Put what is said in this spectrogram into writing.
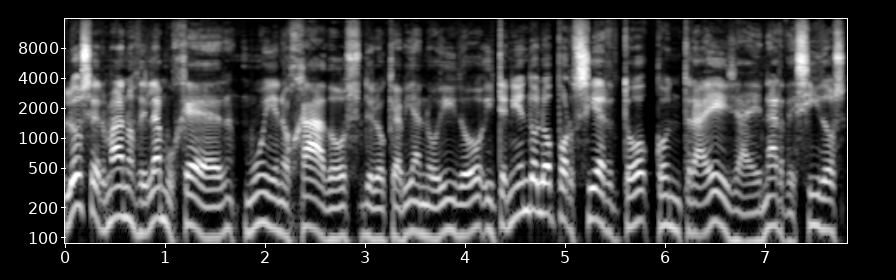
Los hermanos de la mujer, muy enojados de lo que habían oído y teniéndolo por cierto contra ella enardecidos,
